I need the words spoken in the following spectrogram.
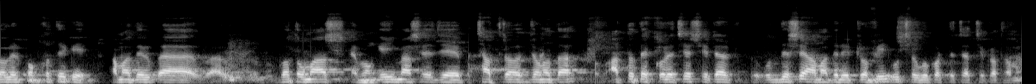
দলের পক্ষ থেকে আমাদের গত মাস এবং এই মাসে যে ছাত্র জনতা আত্মত্যাগ করেছে, সেটার উদ্দেশ্যে আমাদের এই ট্রফি উৎসর্গ করতে চাচ্ছি প্রথমে।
